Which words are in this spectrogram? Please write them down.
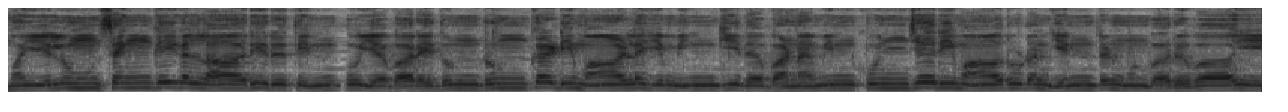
மயிலும் செங்கைகள் ஆறிரு தின்புய வரைதுன்றுங்கடி மாலையும் இங்கித வனமின் குஞ்சரி மாறுடன் என்றன் முன் வருவாயே.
